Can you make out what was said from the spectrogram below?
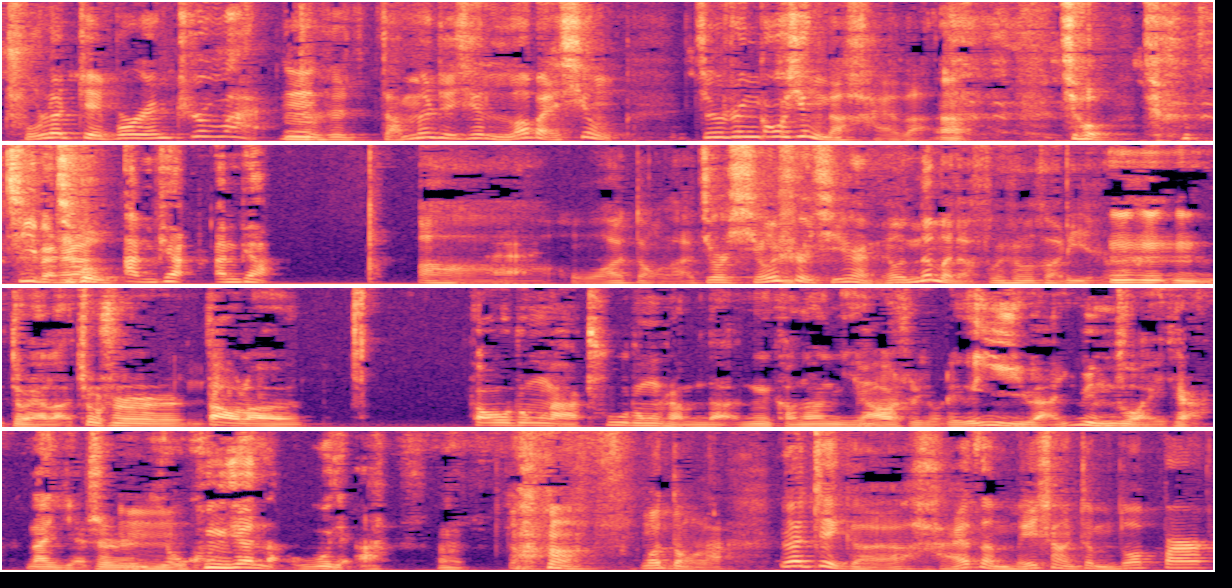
除了这波人之外，就是咱们这些老百姓今儿真高兴的孩子，嗯 就就 基本就上按片儿按片儿。啊哎，我懂了，就是形式其实也没有那么的风声鹤唳，是吧？嗯嗯嗯，对了，就是到了高中啊、初中什么的，你可能你要是有这个意愿运作一下，那也是有空间的，我估计啊。嗯，我懂了。那这个孩子没上这么多班儿，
